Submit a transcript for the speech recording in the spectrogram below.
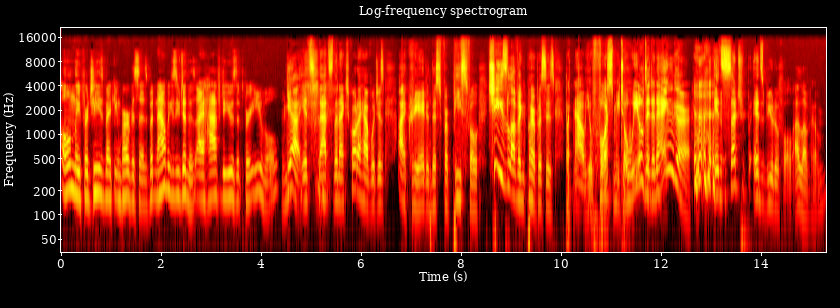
only for cheese making purposes, but now because you did this, I have to use it for evil." Yeah, it's that's the next quote I have, which is I created this for peaceful, cheese loving purposes, but now you force me to wield it in anger. it's such it's beautiful. I love him.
